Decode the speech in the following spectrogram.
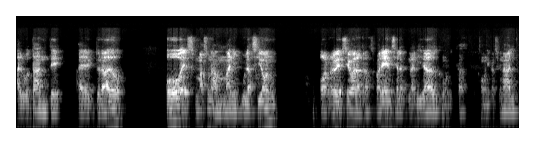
al votante, al electorado, o es más una manipulación, o al revés, lleva a la transparencia, a la claridad comunicacional.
